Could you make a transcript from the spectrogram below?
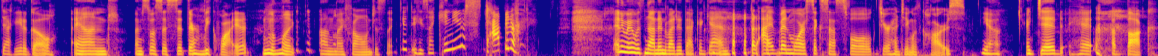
decade ago. And I'm supposed to sit there and be quiet. And I'm like on my phone, just like, he's like, Can you stop it already? Anyway, was not invited back again. But I've been more successful deer hunting with cars. Yeah. I did hit a buck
